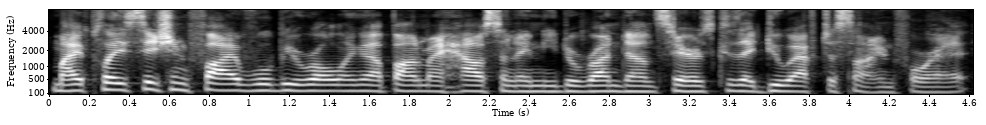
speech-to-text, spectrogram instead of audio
my PlayStation 5 will be rolling up on my house and I need to run downstairs because I do have to sign for it.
